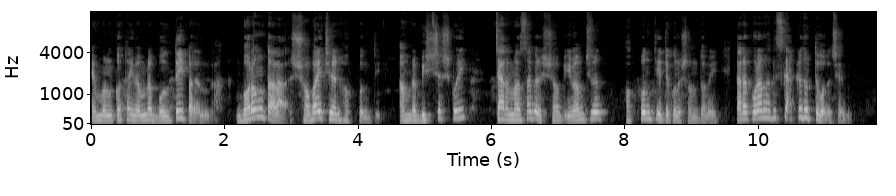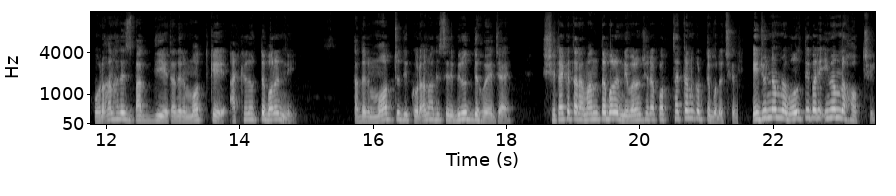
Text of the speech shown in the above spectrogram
এমন কথা ইমামরা বলতেই পারেন না। বরং তারা সবাই ছিলেন হকপন্থী। আমরা বিশ্বাস করি, চার মাসাবের সব ইমাম ছিলেন হকপন্থী, এতে কোনো সন্দেহ নেই। তারা কোরআন হাদিসকে আঁকড়ে ধরতে বলেছেন। কোরআন হাদিস বাদ দিয়ে তাদের মতকে আঁকড়ে ধরতে বলেননি। তাদের মত যদি কোরআন হাদিসের বিরুদ্ধে হয়ে যায় সেটাকে তারা মানতে বলেননি, বরং সেটা প্রত্যাখ্যান করতে বলেছেন। এই জন্য আমরা বলতে পারি ইমামরা হক ছিল।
